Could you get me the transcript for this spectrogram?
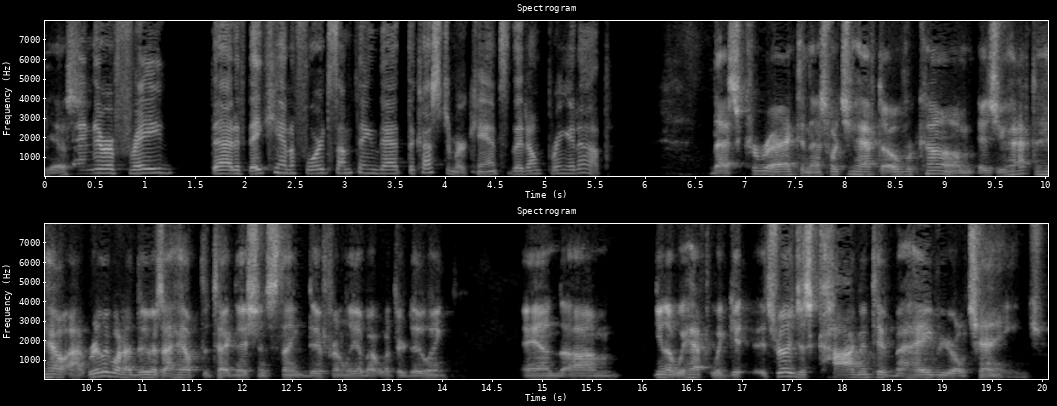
Yes. and they're afraid that if they can't afford something that the customer can't so they don't bring it up That's correct, and that's what you have to overcome. Is you have to help. I, really, what I do is I help the technicians think differently about what they're doing, and um, you know, we have to. We get. It's really just cognitive behavioral change.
